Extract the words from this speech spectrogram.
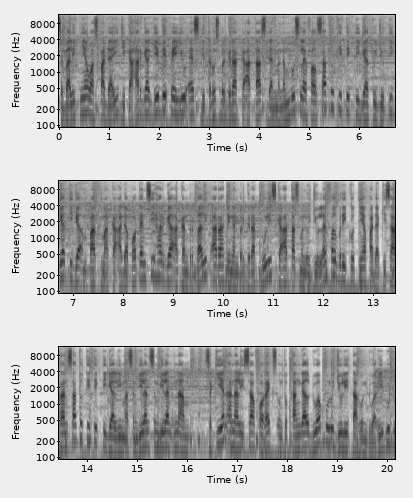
Sebaliknya waspadai jika harga GBP USD terus bergerak ke atas dan menembus level 1.37334 maka ada potensi harga akan berbalik arah dengan bergerak bullish ke atas menuju level berikutnya pada kisaran 1.35996. Sekian analisa forex untuk tanggal 20 Juli tahun 2021.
